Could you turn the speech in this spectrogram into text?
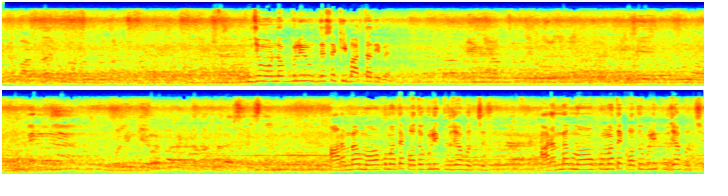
একটা বার্তা এবং গঠনমূলক আলোচনা পুজো মণ্ডপগুলির উদ্দেশ্যে কি বার্তা দিবেন? নিয়ন্ত্রণ এবং যে আরামবাগ মহকুমাতে কতগুলি পূজা হচ্ছে? আরামবাগ মহকুমাতে কতগুলি পূজা হচ্ছে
